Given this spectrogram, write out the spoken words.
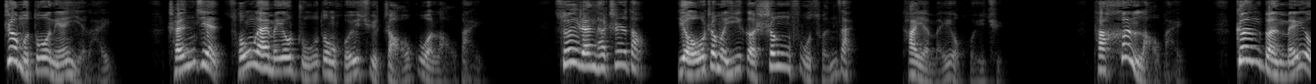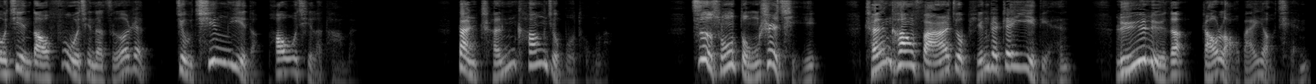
这么多年以来，陈建从来没有主动回去找过老白，虽然他知道有这么一个生父存在，他也没有回去。他恨老白，根本没有尽到父亲的责任。就轻易的抛弃了他们，但陈康就不同了。自从懂事起，陈康反而就凭着这一点，屡屡的找老白要钱。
